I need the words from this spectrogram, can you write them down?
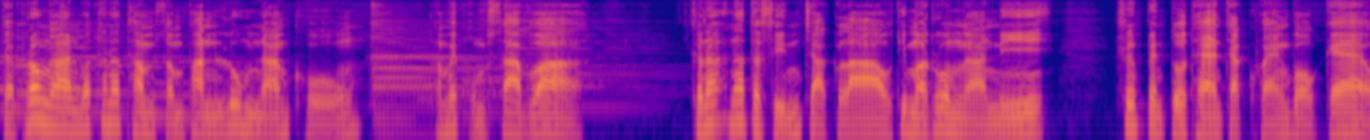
แต่เพราะงานวัฒนธรรมสัมพันธ์ลุ่มน้ำโขงทำให้ผมทราบว่า คณะนาฏศิลป์จากลาวที่มาร่วมงานนี้ ซึ่งเป็นตัวแทนจากแขวงบ่อแก้ว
